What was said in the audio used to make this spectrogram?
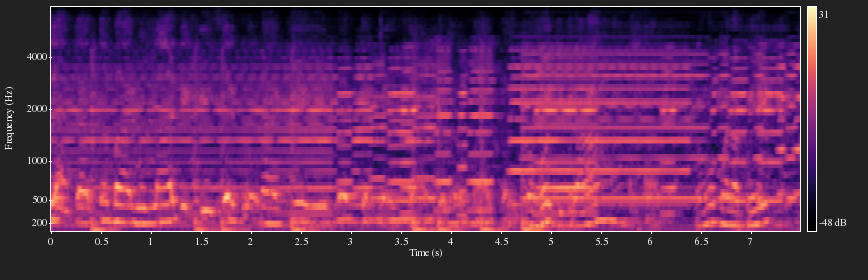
જાતા તમારી લાડકી સગુણા કે તમે સાંભળો કહો દીકરા કહો મારા પેટ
